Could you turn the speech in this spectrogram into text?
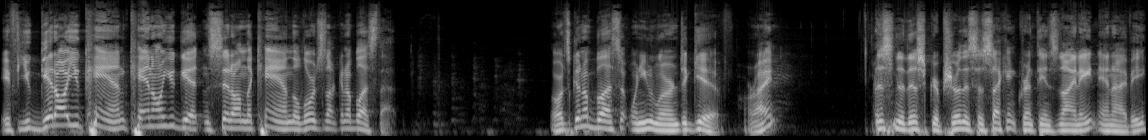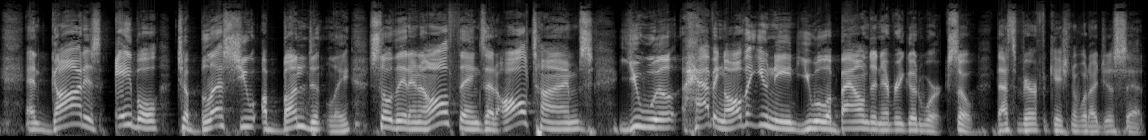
If you get all you can, can all you get, and sit on the can, the Lord's not going to bless that. The Lord's going to bless it when you learn to give, all right? Listen to this scripture. This is 2 Corinthians 9 8 NIV. And God is able to bless you abundantly so that in all things, at all times, you will, having all that you need, you will abound in every good work. So that's verification of what I just said.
